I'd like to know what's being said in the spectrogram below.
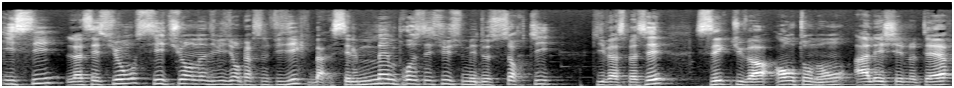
ici, la cession, si tu es en indivision en personne physique, bah, c'est le même processus mais de sortie qui va se passer. c'est que tu vas en ton nom aller chez le notaire,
